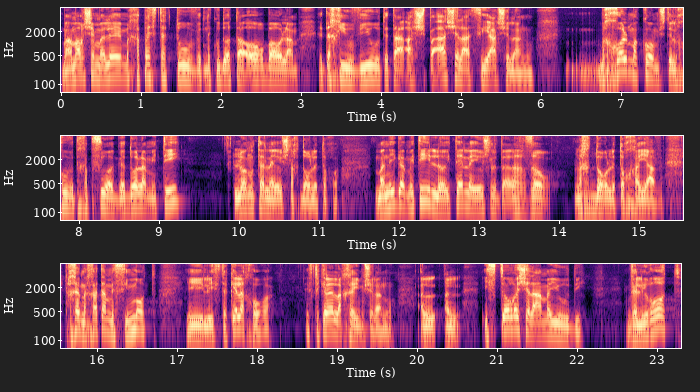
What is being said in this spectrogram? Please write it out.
מאמר שמלא מחפש את הטוב, את נקודות האור בעולם, את החיוביות, את ההשפעה של העשייה שלנו. בכל מקום שתלכו ותחפשו הגדול אמיתי, לא נותן לייאוש לחדור לתוכו. מנהיג אמיתי לא ייתן לייאוש לחזור, לחדור לתוך חייו. לכן אחת המשימות היא להסתכל אחורה, להסתכל על החיים שלנו, על, על היסטוריה של העם היהודי, ולראות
